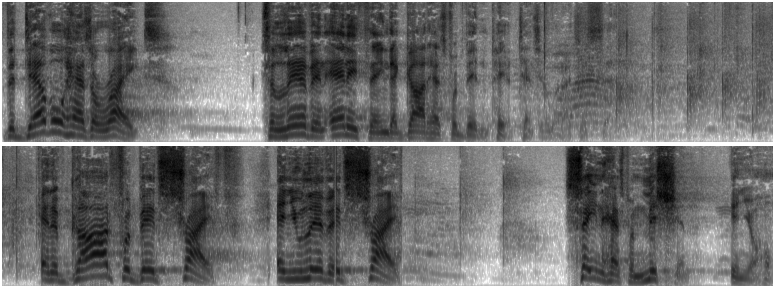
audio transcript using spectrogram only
The devil has a right to live in anything that God has forbidden. Pay attention to what I just said. And if God forbids strife and you live in strife, Satan has permission in your home.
